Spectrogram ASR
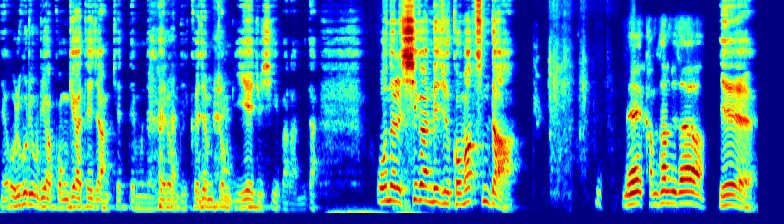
네, 얼굴이 우리가 공개가 되지 않기 때문에 여러분들이 그 점 좀 이해해 주시기 바랍니다. 오늘 시간 내주셔서 고맙습니다. 네, 감사합니다. 예.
